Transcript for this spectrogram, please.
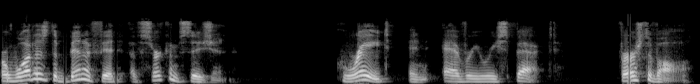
Or what is the benefit of circumcision? Great in every respect. First of all,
